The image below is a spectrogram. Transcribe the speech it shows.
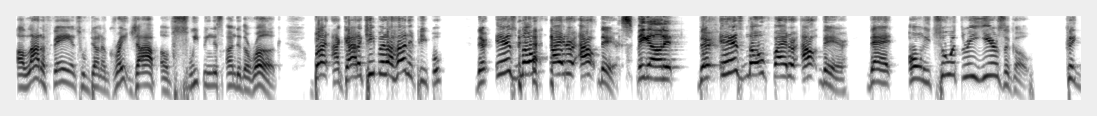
a lot of fans who've done a great job of sweeping this under the rug. But I gotta keep it a hundred people. There is no fighter out there. Speak on it. There is no fighter out there that only two or three years ago could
